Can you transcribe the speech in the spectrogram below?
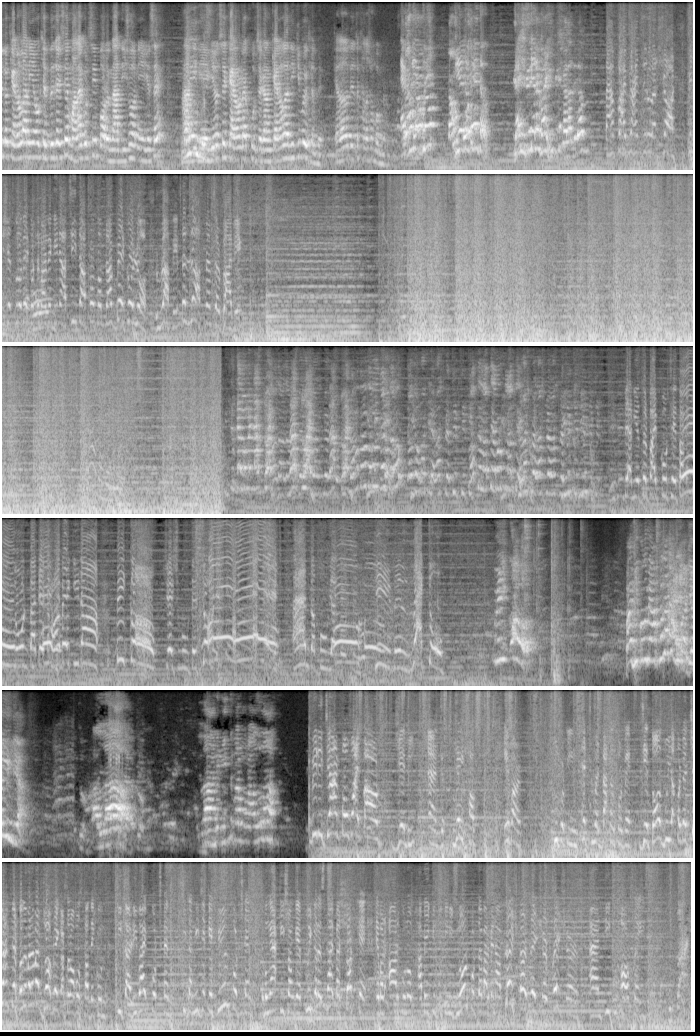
ছিল ক্যানোলা নিয়েও খেলতে চাইছে মানা করছি পরে নাদিসও নিয়ে গেছে। নাদি আমি নিয়ে গিয়ে হচ্ছে ক্যানোলাটা খুলছে কারণ ক্যানোলা দিয়ে কীভাবে খেলবে? ক্যানোলা দিয়ে তো খেলা সম্ভব না। এখনই এখনই ক্লিয়ার দাও ক্লিয়ার দাও। গাইস স্কেলার ভাই। খেলা দিলাম। প্যাম 590 এর শট ফিনিশেসগুলো বের করতে পারবে কিনা? চিতা প্রথম নক বের করল। Rafim the last man surviving প্যানিয়া survive করছে তো জোন ব্যাটে হবে কিনা? বিকো শেষ মুহূর্তে জোন এন্ড দ্য বুয়া হি উইল ল্যাকটো ভাই মিকো তুমি আসছো না ভাই আল্লাহ। আল্লাহ আমি নিতে পারব না আল্লাহ। BD champ wipe out JB and red hawks এবার দুটো team head to head battle করবে। যে দল দুই করবে চ্যাম্পিয়ন হতে পারে জব ব্রেকার্সের অবস্থা দেখুন। চিতা রিভাইভ করছেন চিতা নিজেকে হিল করছেন এবং একই সঙ্গে ফ্লিকারের স্নাইপার শটকে এবার আর কোনোভাবেই কিন্তু তিনি ইগনোর করতে পারবে না। Pressure pressure pressure and T to all place good bye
